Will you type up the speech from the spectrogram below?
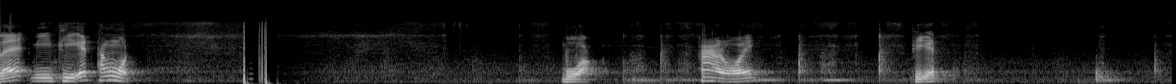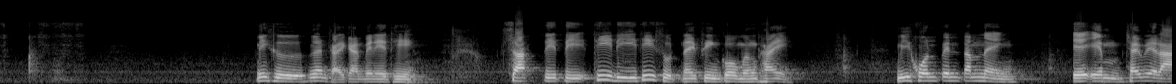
และมี PS ทั้งหมด บวก 500 PS นี่คือเงื่อนไขการเป็น AT สถิติที่ดีที่สุดในฟิงโกเมืองไทย มีคนเป็นตำแหน่ง AM ใช้เวลา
